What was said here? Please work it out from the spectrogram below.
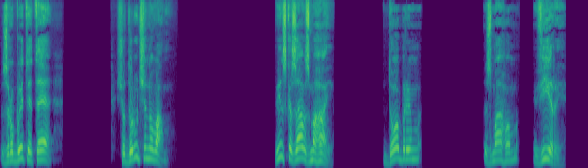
зробити те, що доручено вам. Він сказав: змагай добрим змагом віри,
